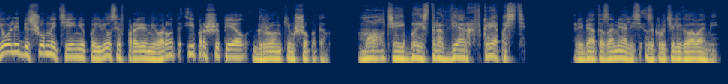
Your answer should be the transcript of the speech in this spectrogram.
Иоли бесшумной тенью появился в проеме ворот и прошипел громким шепотом. «Молча и быстро вверх в крепость!» Ребята замялись, закрутили головами.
